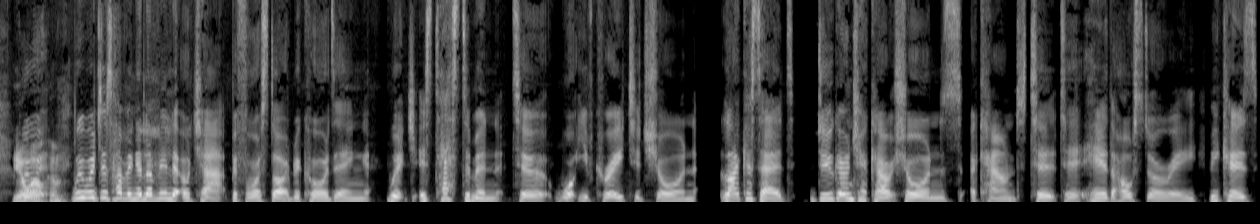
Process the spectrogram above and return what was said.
You're we, welcome. We were just having a lovely little chat before I started recording, which is testament to what you've created, Shaun. Like I said, do go and check out Shaun's account to to hear the whole story because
